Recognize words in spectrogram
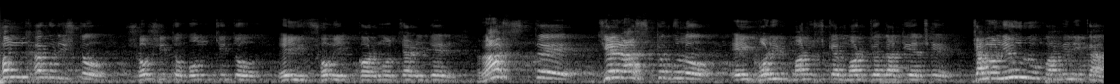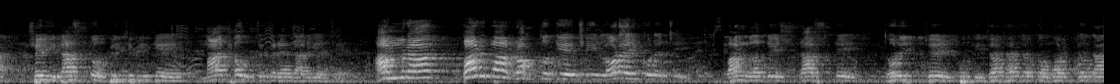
সংখ্যাগরিষ্ঠ শোষিত, বঞ্চিত এই শ্রমিক কর্মচারীদের রাষ্ট্রে যে রাষ্ট্রগুলো এই গরিব মানুষকে মর্যাদা দিয়েছে, যেমন ইউরোপ, আমেরিকা, সেই রাষ্ট্র পৃথিবীতে মাথা উঁচু করে দাঁড়িয়েছে। আমরা বারবার রক্ত দিয়েছি, লড়াই করেছি। বাংলাদেশ রাষ্ট্রে দরিদ্রের প্রতি যথাযথ মর্যাদা,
